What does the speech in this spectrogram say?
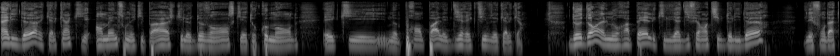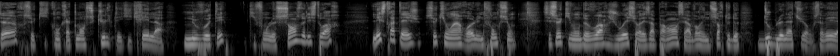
Un leader est quelqu'un qui emmène son équipage, qui le devance, qui est aux commandes et qui ne prend pas les directives de quelqu'un. Dedans, elle nous rappelle qu'il y a différents types de leaders, les fondateurs, ceux qui concrètement sculptent et qui créent la nouveauté, qui font le sens de l'histoire, les stratèges, ceux qui ont un rôle, une fonction, c'est ceux qui vont devoir jouer sur les apparences et avoir une sorte de double nature. Vous savez,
